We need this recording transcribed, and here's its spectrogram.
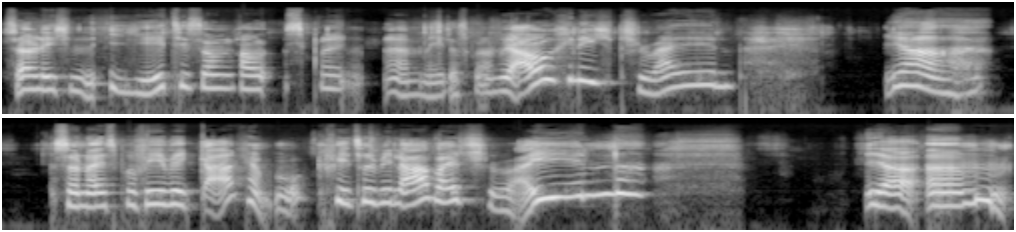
Soll ich einen Yeti-Song rausbringen? Ähm, nee, das können wir auch nicht. Schwein. Ja, so ein neues Profil wird gar kein Bock. Viel zu viel Arbeit. Schwein. Ja, ähm,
